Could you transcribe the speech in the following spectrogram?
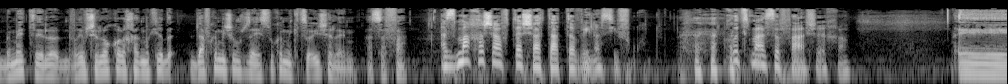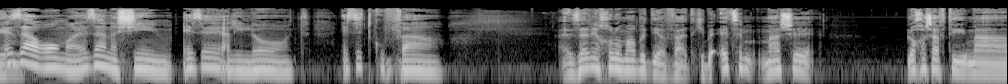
באמת אה, לא, דברים שלא כל אחד מכיר, דווקא משום שזה העיסוק המקצועי שלהם, השפה. אז מה חשבת שאתה תביא לספרות? חוץ מהשפה שלך. אה, איזה ארומה, איזה אנשים, איזה עלילות, איזה תקופה. זה אני יכול לומר בדיעבד, כי בעצם מה ש... לא חשבתי מה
